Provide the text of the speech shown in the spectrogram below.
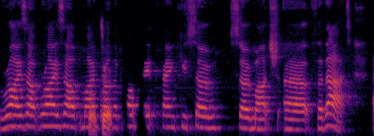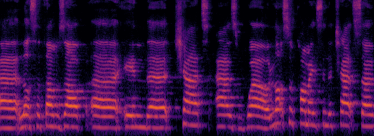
Rise up, rise up, my brother Prophet. Thank you so, so much uh, for that. Uh, lots of thumbs up uh, in the chat as well. Lots of comments in the chat. So,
